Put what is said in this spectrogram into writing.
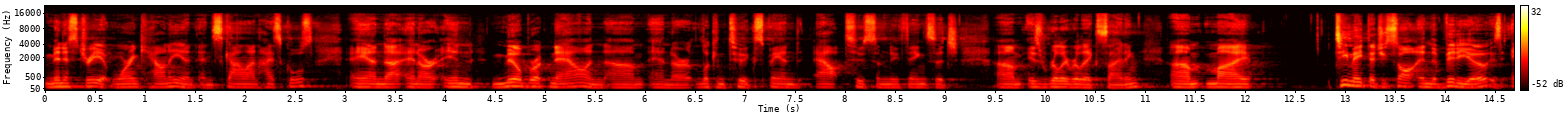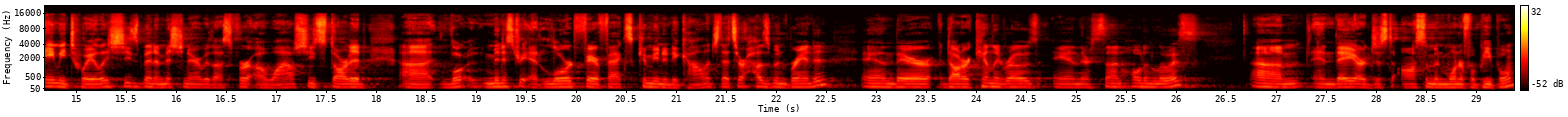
ministry at Warren County and, and Skyline High Schools, and, uh, and are in Millbrook now and, um, and are looking to expand out to some new things, which um, is really, really exciting. Um, my teammate that you saw in the video is Amy Twaley. She's been a missionary with us for a while. She started uh, ministry at Lord Fairfax Community College. That's her husband, Brandon, and their daughter, Kenley Rose, and their son, Holden Lewis. Um, and they are just awesome and wonderful people.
